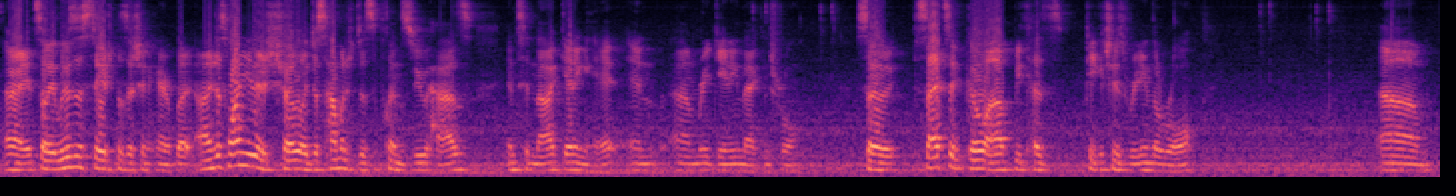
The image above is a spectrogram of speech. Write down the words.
Alright, so he loses stage position here, but I just want you to show like just how much discipline Zhu has into not getting hit and um, regaining that control. So decides to go up because Pikachu's reading the roll. Um,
